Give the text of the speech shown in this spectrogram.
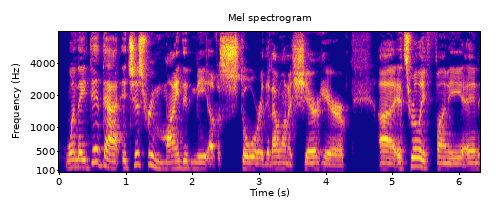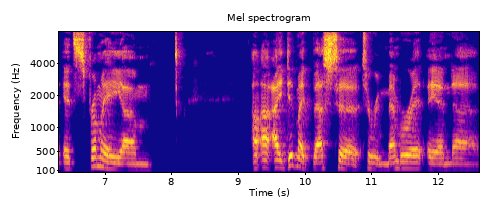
when they did that, it just reminded me of a story that I want to share here. Uh, it's really funny, and it's from a um, I, I, did my best to to remember it, and uh,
